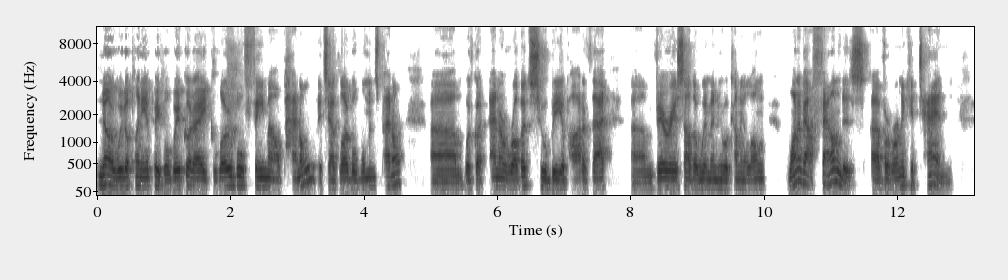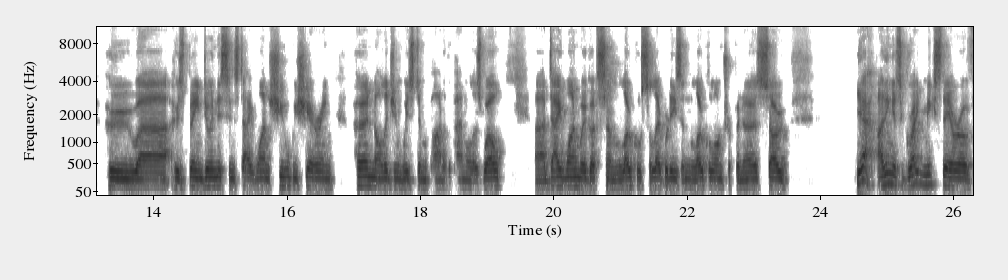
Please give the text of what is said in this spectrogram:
No, we've got plenty of people. We've got a global female panel. It's our global women's panel. Um, we've got Anna Roberts, who'll be a part of that. Um, various other women who are coming along one of our founders, uh, Veronica Tan, who uh, who's been doing this since day one. She will be sharing her knowledge and wisdom part of the panel as well. Uh, day one, we've got some local celebrities and local entrepreneurs. So, yeah, I think it's a great mix there of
